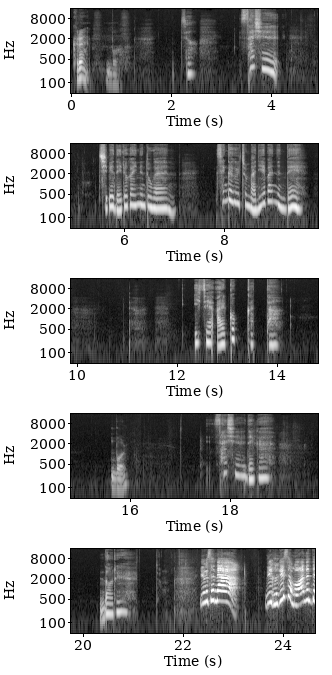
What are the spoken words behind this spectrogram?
그래, 뭐. 저 사실 집에 내려가 있는 동안 생각을 좀 많이 해봤는데, 이제 알 것 같아. 뭘? 사실 내가 너를 영선아, 네 거기서 뭐 하는데?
